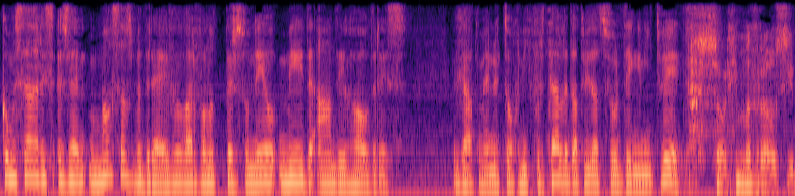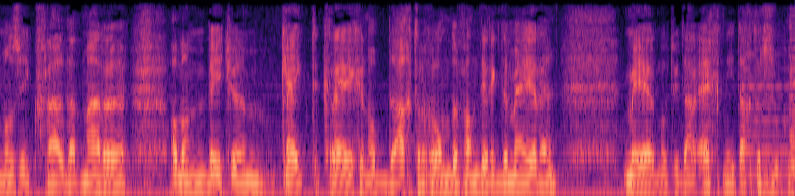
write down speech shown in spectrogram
Commissaris, er zijn massa's bedrijven waarvan het personeel mede-aandeelhouder is. U gaat mij nu toch niet vertellen dat u dat soort dingen niet weet? Sorry, mevrouw Simons, ik vraag dat maar uh, om een beetje een kijk te krijgen op de achtergronden van Dirk de Meijer. Hè? Meer moet u daar echt niet achter zoeken.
